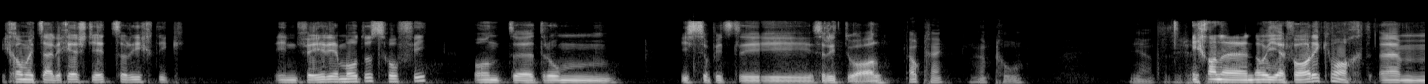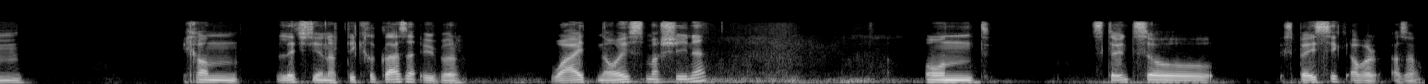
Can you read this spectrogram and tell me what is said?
ich komme jetzt eigentlich erst jetzt so richtig in Ferienmodus, hoffe ich. Und äh, darum ist es so ein bisschen das Ritual. Okay, ja, cool. Ja, das ist Ich habe eine neue Erfahrung gemacht. Ähm, ich habe letztens einen Artikel gelesen über White Noise Maschinen. Und es klingt so basic, aber also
